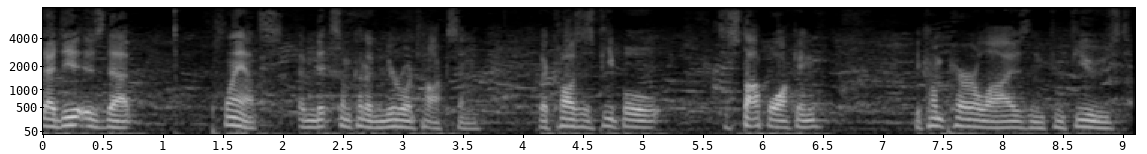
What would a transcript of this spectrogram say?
The idea is that plants emit some kind of neurotoxin that causes people to stop walking, become paralyzed and confused,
